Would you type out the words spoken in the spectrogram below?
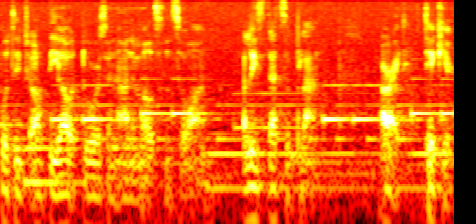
footage of the outdoors and animals and so on. At least that's the plan. Alright, take care.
